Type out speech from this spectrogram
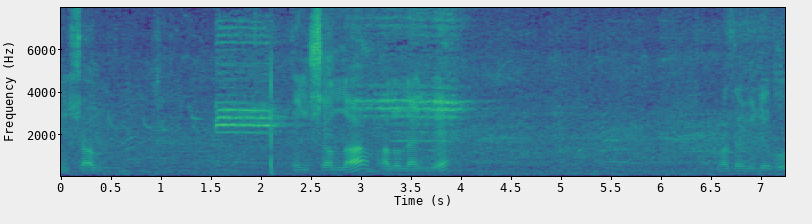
ইনশাল, ইনশাল্লাহ ভালো লাগবে। বাতাবি লেবু।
